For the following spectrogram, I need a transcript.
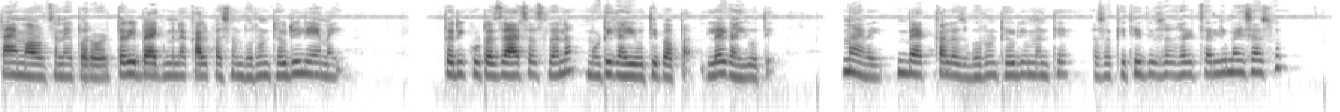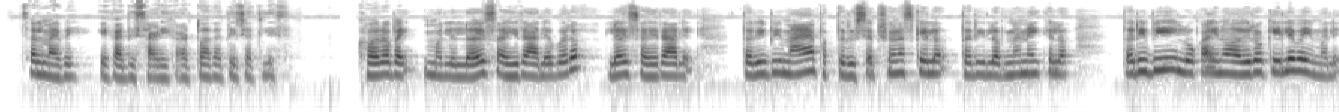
टायमावरचं नाही परवडत. तरी बॅग मी कालपासून भरून ठेवलेली आहे नाही तरी कुठं जायचं असलं ना मोठी घाई होती पापा लय घाई होते. नाही बाई बॅग कालच भरून ठेवली म्हणते. असं किती दिवसासाठी चालली माझी सासू? चल माय बाई एखादी साडी काढतो आता त्याच्यातलीच खरं बाई मला लय सहिरा आले बरं. लय सहिरा आले. तरी बी माया फक्त रिसेप्शनच केलं तरी लग्न नाही केलं. तरी बी लोकांनी अहिरो केले बाई मला.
